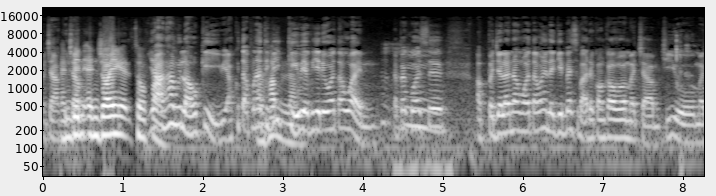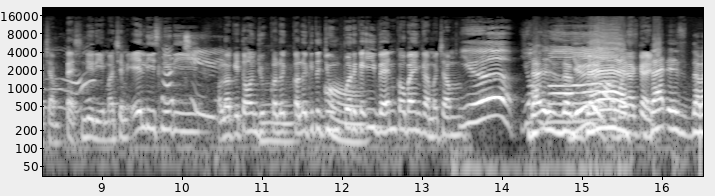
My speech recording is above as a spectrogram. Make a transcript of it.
Macam aku And macam been enjoying it so Ya far. Alhamdulillah okey Aku tak pernah terfikir weh aku jadi wartawan. Tapi aku rasa uh, Perjalanan wartawan ni lagi best Sebab ada kawan-kawan macam Cio Macam Pet sendiri Macam Ellie sendiri Kacil. Kalau kita orang jumpa kalau, kalau kita jumpa Oh. dekat event Kau bayangkan macam Ya. Ya That is the Allah. Yeah, kau best. That is the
